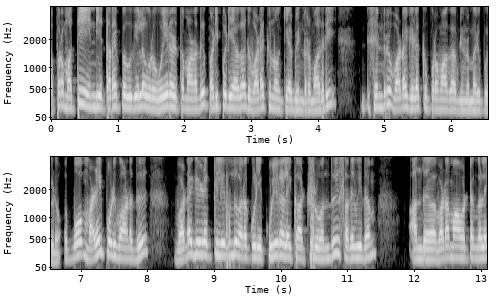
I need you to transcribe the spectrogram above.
அப்புறம் மத்திய இந்திய தரைப்பகுதியில் ஒரு உயரழுத்தமானது படிப்படியாக அது வடக்கு நோக்கி அப்படின்ற மாதிரி சென்று வடகிழக்கு புறமாக அப்படின்ற மாதிரி போயிடும். இப்போது மழைப்பொழிவானது வடகிழக்கிலிருந்து வரக்கூடிய குளிரலை காற்று வந்து சதவீதம் அந்த வட மாவட்டங்களை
